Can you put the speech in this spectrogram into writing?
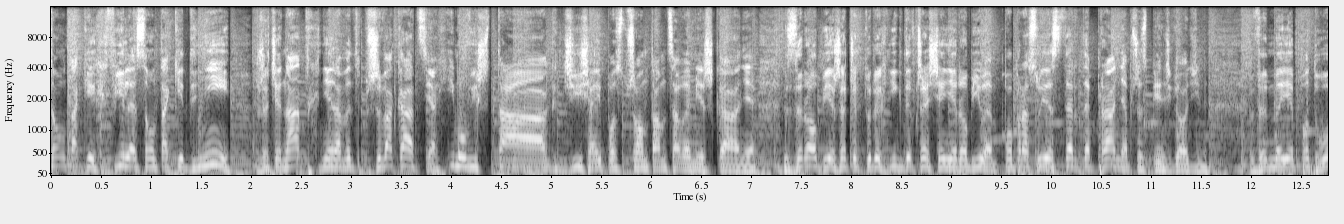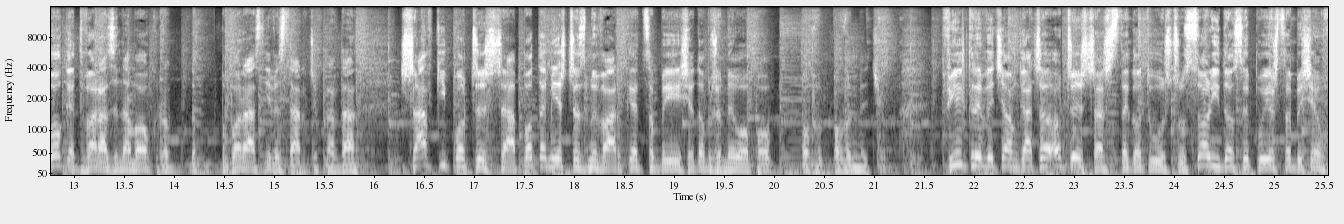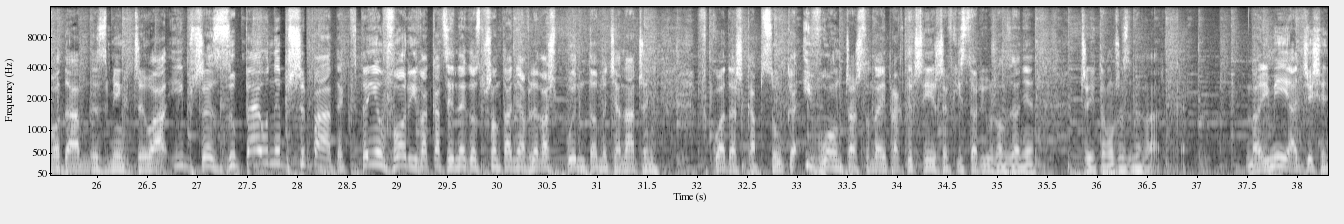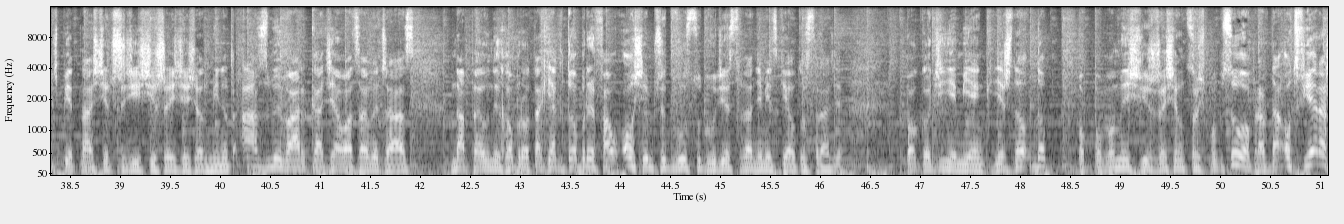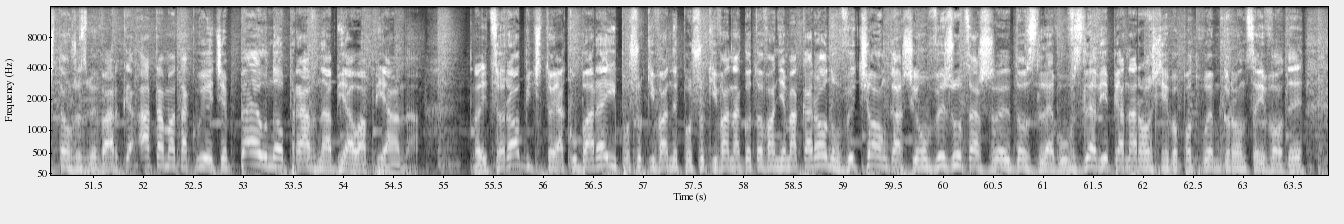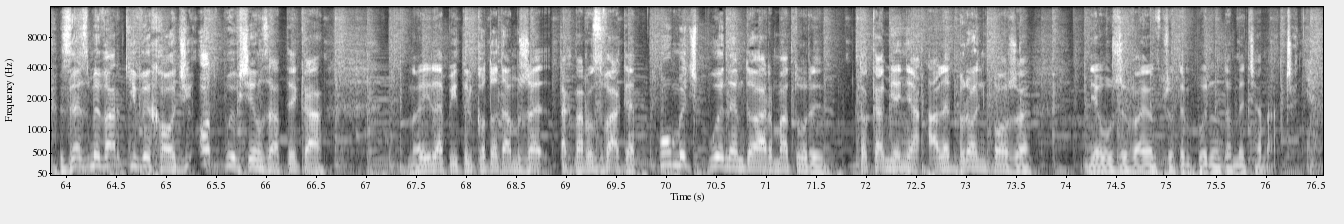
Są takie chwile, są takie dni, że cię natchnie nawet przy wakacjach i mówisz tak, dzisiaj posprzątam całe mieszkanie, zrobię rzeczy, których nigdy wcześniej nie robiłem, poprasuję stertę prania przez 5 godzin, wymyję podłogę dwa razy na mokro, no, bo raz nie wystarczy, prawda? Szafki poczyszczę, a potem jeszcze zmywarkę, co by jej się dobrze myło po, po, po wymyciu. Filtry wyciągasz, oczyszczasz z tego tłuszczu, soli dosypujesz, co by się woda zmiękczyła i przez zupełny przypadek w tej euforii wakacyjnego sprzątania wlewasz płyn do mycia naczyń, wkładasz kapsułkę i włączasz to najpraktyczniejsze w historii urządzenie, czyli tąże zmywarkę. No i mija 10, 15, 30, 60 minut, a zmywarka działa cały czas na pełnych obrotach, jak dobre V8 przy 220 na niemieckiej autostradzie. Po godzinie miękniesz, no, no po, pomyślisz, że się coś popsuło, prawda? Otwierasz tąże zmywarkę, a tam atakuje cię pełnoprawna biała piana. No i co robić? To jak u Barei poszukiwany, poszukiwana gotowanie makaronu. Wyciągasz ją, wyrzucasz e, do zlewu. W zlewie piana rośnie, bo pod wpływem gorącej wody. Ze zmywarki wychodzi, odpływ się zatyka. No i lepiej tylko dodam, że tak na rozwagę, umyć płynem do armatury, do kamienia, ale broń Boże, nie używając przy tym płynu do mycia naczyń.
